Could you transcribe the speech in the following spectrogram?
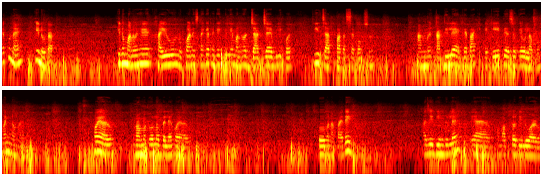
একো নাই কিনো তাত। কিন্তু মানুহে খায়ো নোখোৱা নিচিনাকৈ থাকে কেলৈ মানুহৰ জাত যায় বুলি কয়? কি জাত পাত আছে কওকচোন? আমি কাটিলে একেটা একেই তেজকে ওলাব হয় নহয়? হয় আৰু ধৰ্মটো অলপ বেলেগ হয় আৰু। কৰিব নাপায় দেই। আজিৰ দিনটোলৈ এয়াই সমাপ্ত দিলোঁ আৰু।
